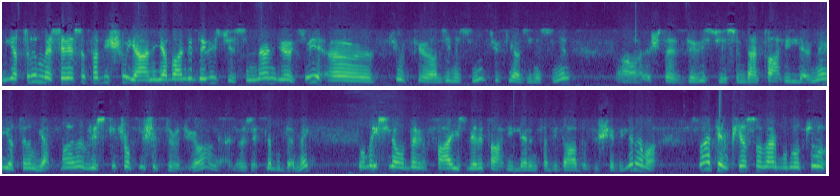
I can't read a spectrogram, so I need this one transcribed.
Bu yatırım meselesi tabii şu yani yabancı döviz cinsinden diyor ki Türk hazinesinin, Türkiye hazinesinin işte döviz cinsinden tahvillerine yatırım yapma riski çok düşüktür diyor. Yani özetle bu demek. Dolayısıyla orada faizleri tahvillerin tabii daha da düşebilir ama zaten piyasalar bu notu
